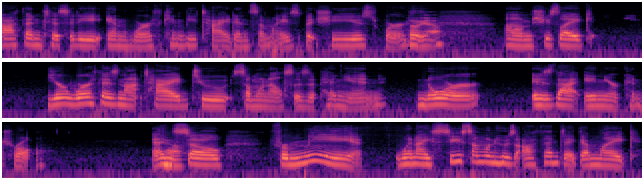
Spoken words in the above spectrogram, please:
authenticity and worth can be tied in some ways, but she used worth. Oh yeah. Um she's like your worth is not tied to someone else's opinion, nor is that in your control. And Yeah. so for me, when I see someone who's authentic, I'm like,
